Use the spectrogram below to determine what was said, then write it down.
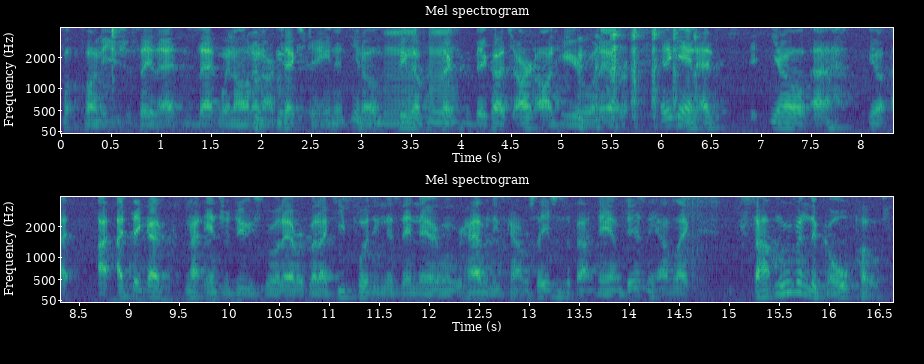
funny you should say that. That went on in our text chain, and you know, mm-hmm. female perspective and big hutch aren't on here or whatever. and again, I, you know, uh, you know, I, I, think I've not introduced or whatever, but I keep putting this in there when we're having these conversations about damn Disney. I'm like, stop moving the goalpost.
